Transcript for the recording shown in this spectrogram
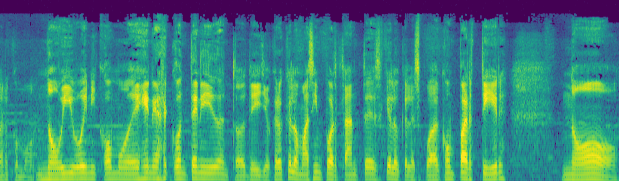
bueno, como no vivo y ni cómo de generar contenido, entonces yo creo que lo más importante es que lo que les pueda compartir no,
